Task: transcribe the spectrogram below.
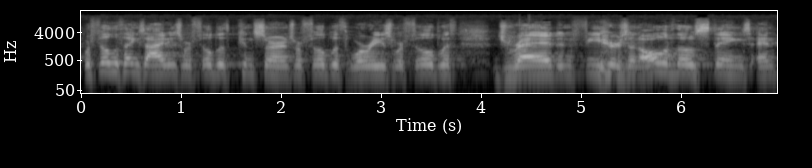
we're filled with anxieties, we're filled with concerns, we're filled with worries, we're filled with dread and fears and all all of those things. And,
